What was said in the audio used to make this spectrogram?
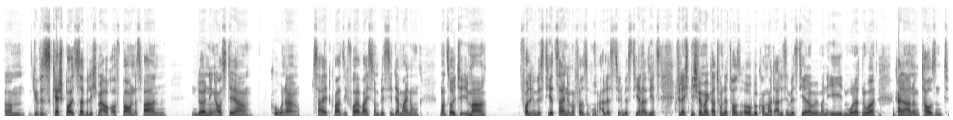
Ähm, gewisses Cashpolster will ich mir auch aufbauen. Das war ein, ein Learning aus der Corona-Zeit quasi. Vorher war ich so ein bisschen der Meinung, man sollte immer voll investiert sein, immer versuchen, alles zu investieren. Also jetzt vielleicht nicht, wenn man gerade 100.000 Euro bekommen hat, alles investieren, aber wenn man eh jeden Monat nur, keine Ahnung, 1.000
